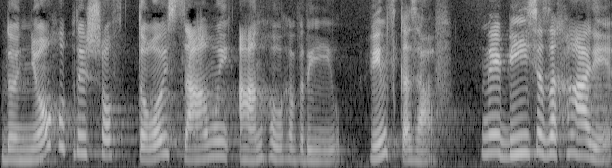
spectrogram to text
до нього прийшов той самий ангел Гавриїл. Він сказав: Не бійся, Захарія,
